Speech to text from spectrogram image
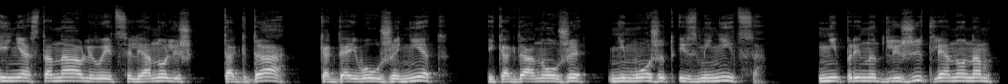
И не останавливается ли оно лишь тогда, когда его уже нет, и когда оно уже не может измениться? Не принадлежит ли оно нам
